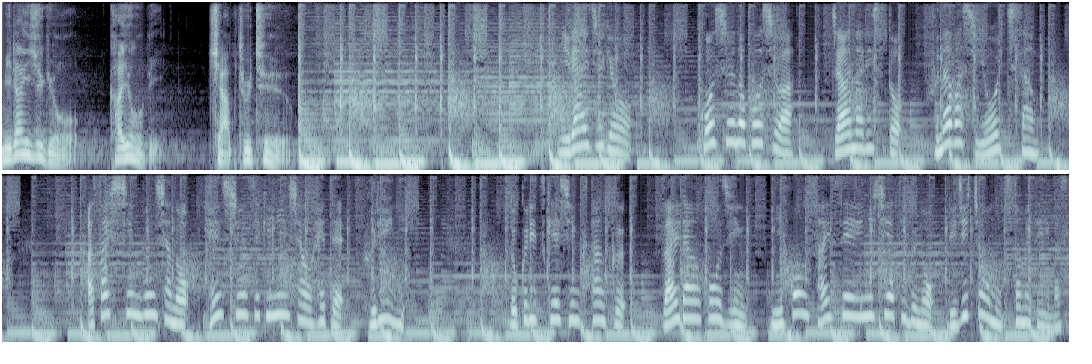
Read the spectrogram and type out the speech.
未来授業火曜日チャプター未来授業。今週の講師はジャーナリスト船橋陽一さん。朝日新聞社の編集責任者を経てフリーに。独立系シンクタンク財団法人日本再生イニシアティブの理事長も務めています。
